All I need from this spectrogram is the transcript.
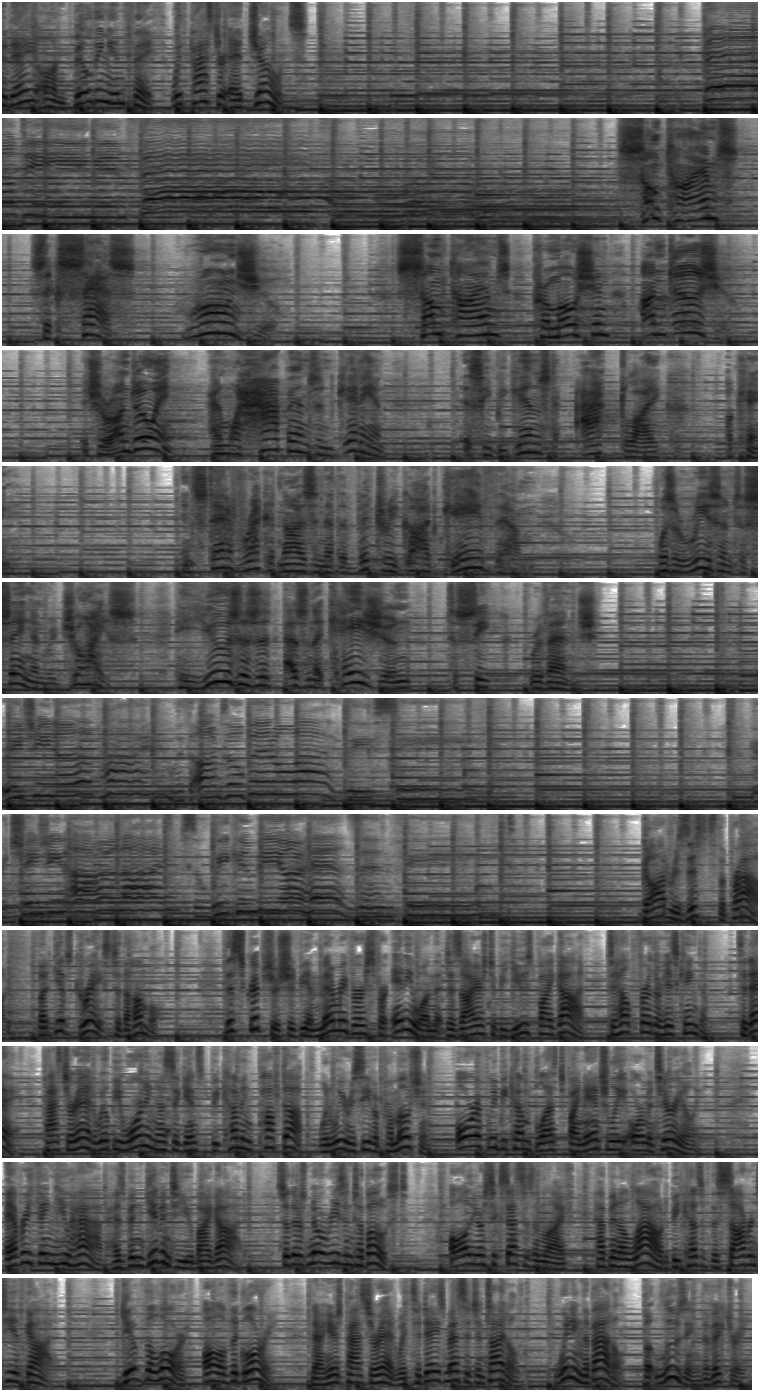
Today on Building in Faith with Pastor Ed Jones. Building in faith. Sometimes success ruins you. Sometimes promotion undoes you. It's your undoing. And what happens in Gideon is he begins to act like a king. Instead of recognizing that the victory God gave them was a reason to sing and rejoice, he uses it as an occasion to seek revenge. Reaching up high with arms open wide, we see. You're changing our God resists the proud, but gives grace to the humble. This scripture should be a memory verse for anyone that desires to be used by God to help further his kingdom. Today, Pastor Ed will be warning us against becoming puffed up when we receive a promotion or if we become blessed financially or materially. Everything you have has been given to you by God, so there's no reason to boast. All your successes in life have been allowed because of the sovereignty of God. Give the Lord all of the glory. Now, here's Pastor Ed with today's message entitled Winning the Battle, but Losing the Victory.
